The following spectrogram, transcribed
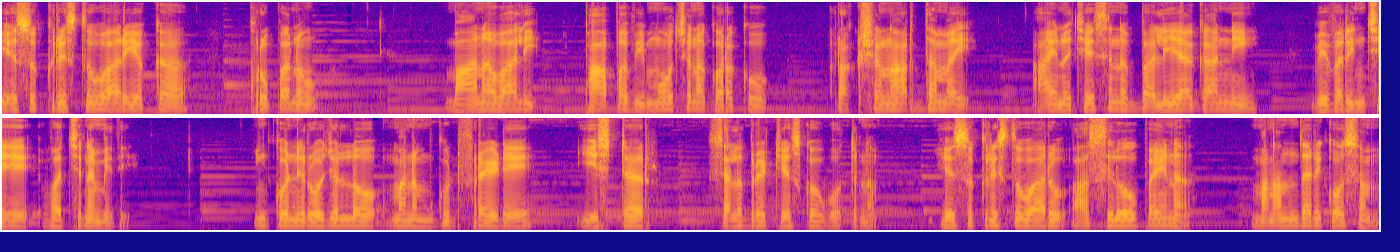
యేసుక్రీస్తు వారి యొక్క కృపను మానవాళి పాప విమోచన కొరకు రక్షణార్థమై ఆయన చేసిన బలియాగాన్ని వివరించే వచనమిది. ఇంకొన్ని రోజుల్లో మనం గుడ్ ఫ్రైడే ఈస్టర్ సెలబ్రేట్ చేసుకోబోతున్నాం. యేసుక్రీస్తు వారు ఆ శిలువ పైన మనందరి కోసం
